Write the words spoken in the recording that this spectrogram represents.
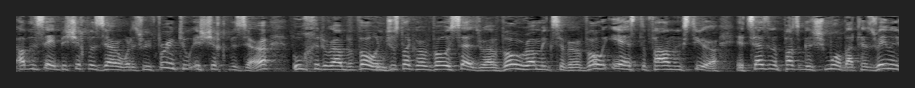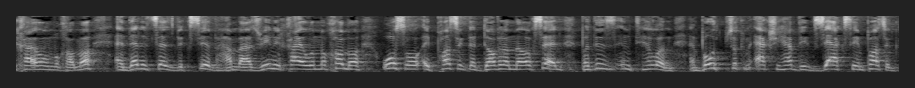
Others say what it's referring to is shich v'zera, and just like Ravo says, Ravo ramik Ravo asked the following stira. It says in the pasuk in Shmuel about Tazreini Chayil Muchama, and then it says Viksiv Hamazreini Chayil Muchama, also a pasuk that David HaMelech said, but this is in Tehillim, and both pasukim actually have the exact same pasuk.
